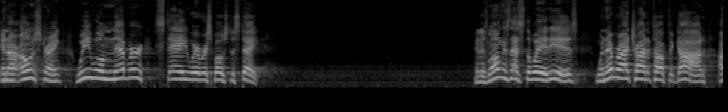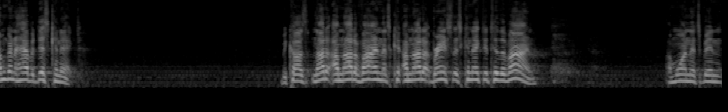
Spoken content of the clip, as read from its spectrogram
in our own strength, we will never stay where we're supposed to stay. And as long as that's the way it is, whenever I try to talk to God, I'm going to have a disconnect. Because not, I'm not a vine that's I'm not a branch that's connected to the vine. I'm one that's been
